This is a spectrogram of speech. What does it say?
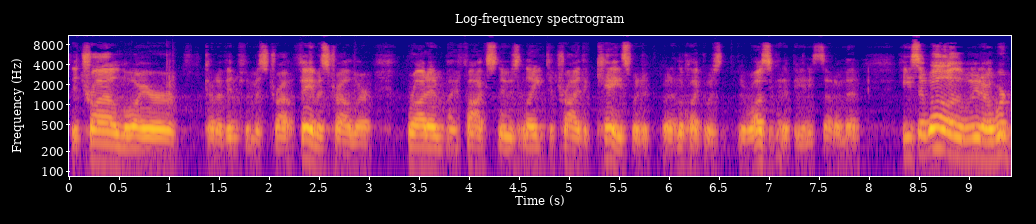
the trial lawyer, kind of infamous trial, famous trial lawyer, brought in by Fox News late to try the case when it, when it looked like it was there wasn't going to be any settlement. He said, "Well, you know, we're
